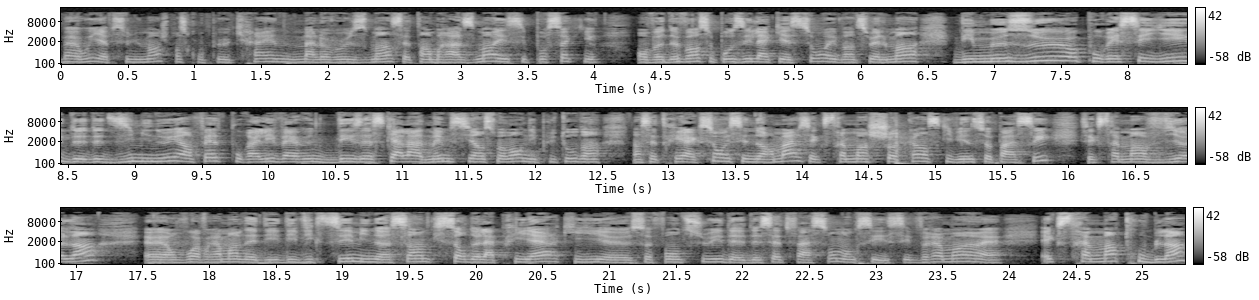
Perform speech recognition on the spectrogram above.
Ben oui, absolument. Je pense qu'on peut craindre malheureusement cet embrasement et c'est pour ça qu'on va devoir se poser la question éventuellement des mesures pour essayer de, diminuer en fait pour aller vers une désescalade. Même si en ce moment on est plutôt dans, dans cette réaction et c'est normal, c'est extrêmement choquant ce qui vient de se passer, c'est extrêmement violent. Euh, on voit vraiment des, des victimes innocentes qui sortent sortent de la prière qui se font tuer de, cette façon. Donc, c'est vraiment extrêmement troublant.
